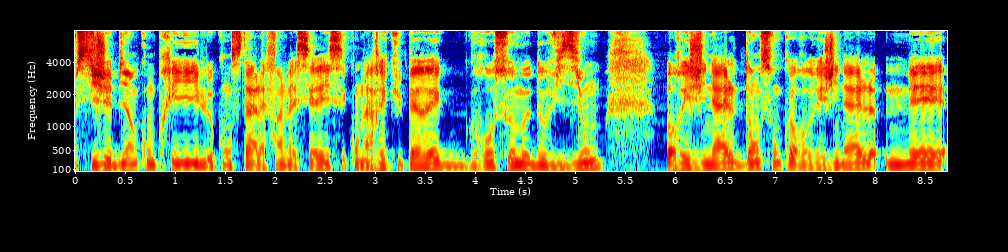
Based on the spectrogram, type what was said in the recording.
Si j'ai bien compris le constat à la fin de la série c'est qu'on a récupéré grosso modo Vision original dans son corps original, mais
